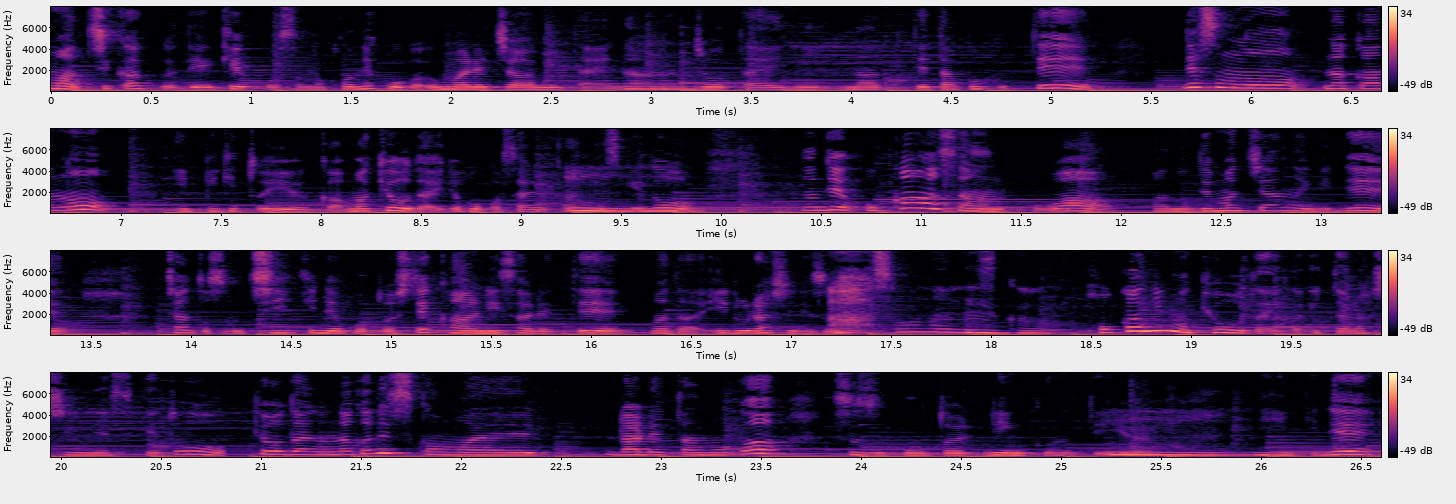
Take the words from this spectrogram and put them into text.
まあ、近くで結構その子猫が生まれちゃうみたいなうん。状態になってたっぽくてでその中の一匹というか、まあ、兄弟で保護されたんですけど、うん。なんでお母さんはあの出町柳でちゃんとその地域猫として管理されてまだいるらしいんですよ。あそうなんですか。他にも兄弟がいたらしいんですけど兄弟の中で捕まえられたのがすずくんとりんくんっていううん。2匹で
